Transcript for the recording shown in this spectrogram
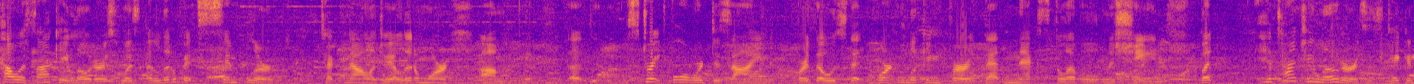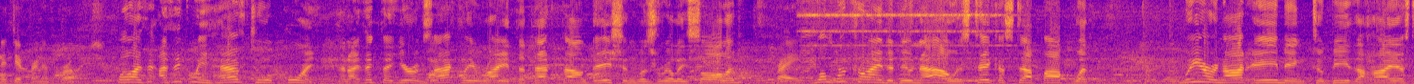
Kawasaki Loaders was a little bit simpler technology, a little more um, uh, straightforward design for those that weren't looking for that next level machine. But Hitachi Loaders has taken a different approach. Well, I, th- I think we have to a point, and I think that you're exactly right that that foundation was really solid. Right. What we're trying to do now is take a step up with we are not aiming to be the highest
